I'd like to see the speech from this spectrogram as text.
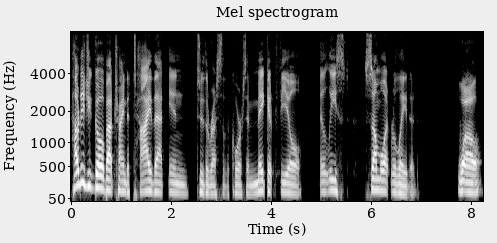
How did you go about trying to tie that in to the rest of the course and make it feel at least somewhat related well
